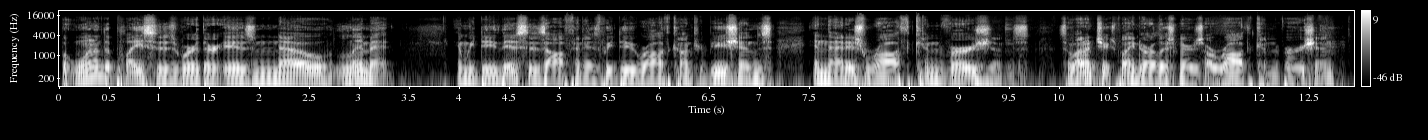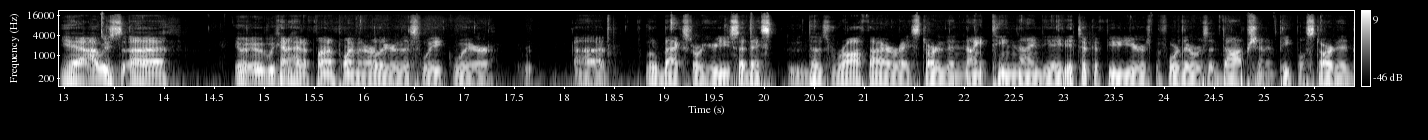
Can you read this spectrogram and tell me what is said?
But one of the places where there is no limit, and we do this as often as we do Roth contributions, and that is Roth conversions. So why don't you explain to our listeners a Roth conversion? Yeah, I was. Uh, it, it- we kind of had a fun appointment earlier this week where, uh, little backstory here. You said they those Roth IRAs started in 1998. It took a few years before there was adoption and people started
